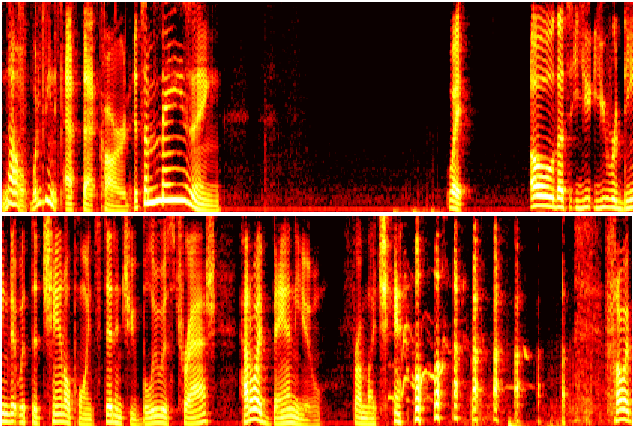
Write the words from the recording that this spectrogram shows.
no, what do you mean F that card? It's amazing. Wait. Oh, that's you you redeemed it with the channel points, didn't you? Blue is trash. How do I ban you from my channel? How do I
